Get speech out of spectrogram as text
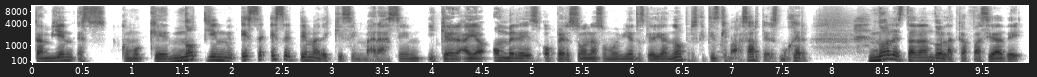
también es como que no tienen ese, ese tema de que se embaracen y que haya hombres o personas o movimientos que digan, no, pero es que tienes que embarazarte, eres mujer. No le está dando la capacidad de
